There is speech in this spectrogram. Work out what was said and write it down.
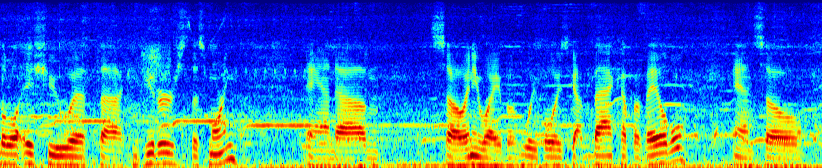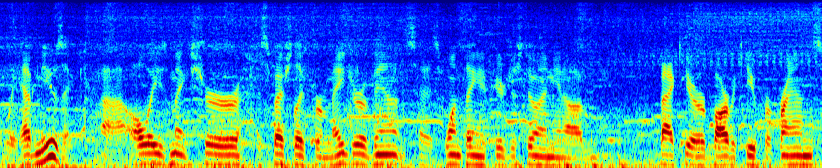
little issue with uh, computers this morning and um, so anyway but we've always got backup available and so we have music uh, always make sure especially for major events it's one thing if you're just doing you know backyard barbecue for friends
